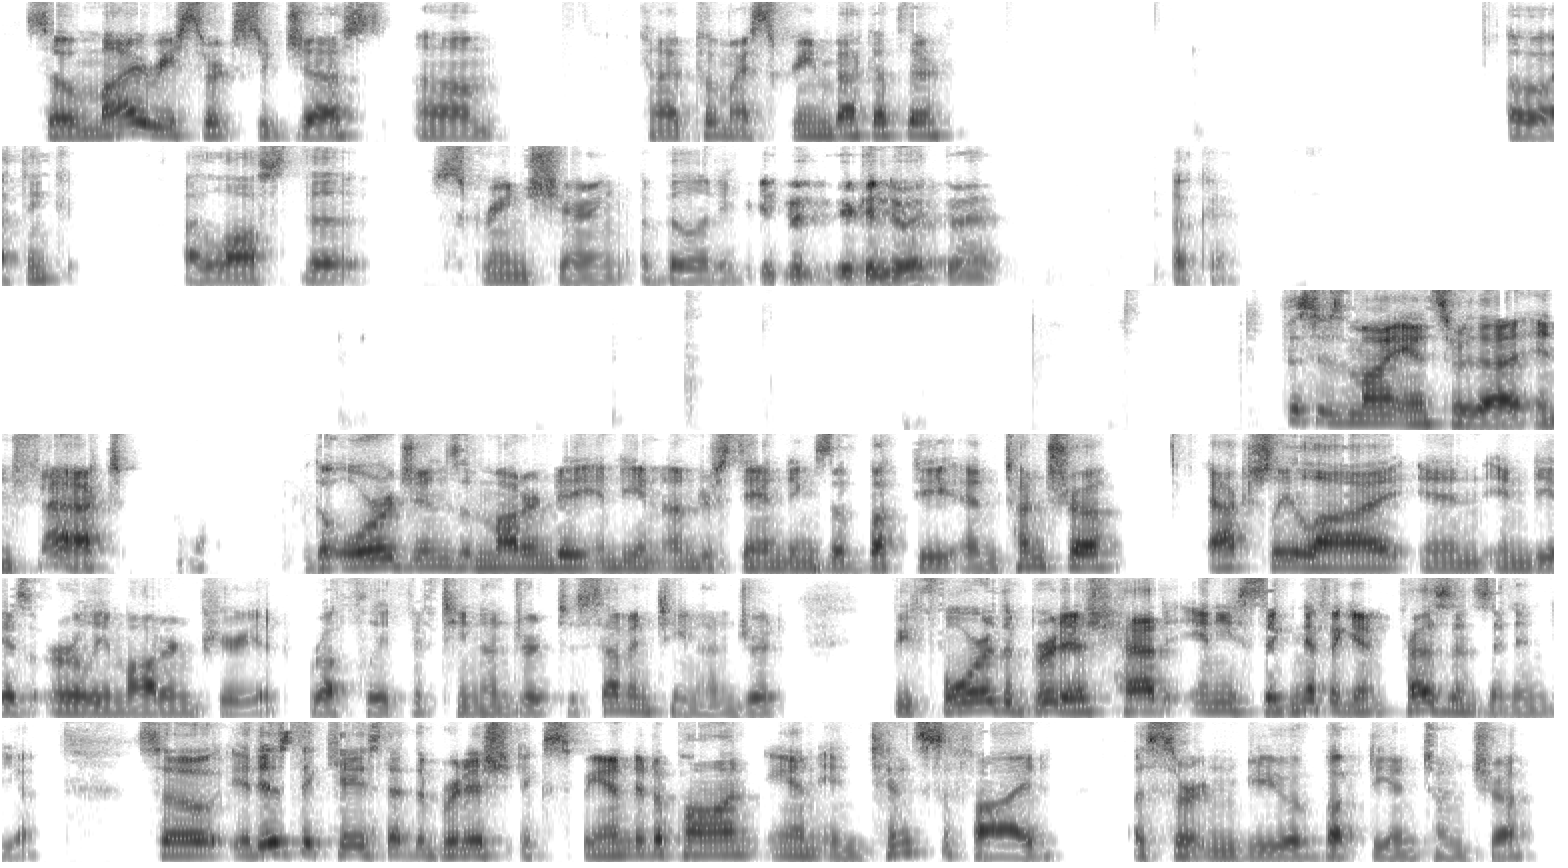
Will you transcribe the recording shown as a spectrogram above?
So my research suggests um, can I put my screen back up there? Oh, I think I lost the screen sharing ability. You can do it. You can do it. Go ahead. Okay. This is my answer that, in fact, the origins of modern day Indian understandings of bhakti and tantra actually lie in India's early modern period, roughly 1500 to 1700, before the British had any significant presence in India. So it is the case that the British expanded upon and intensified a certain view of Bhakti and Tantra,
